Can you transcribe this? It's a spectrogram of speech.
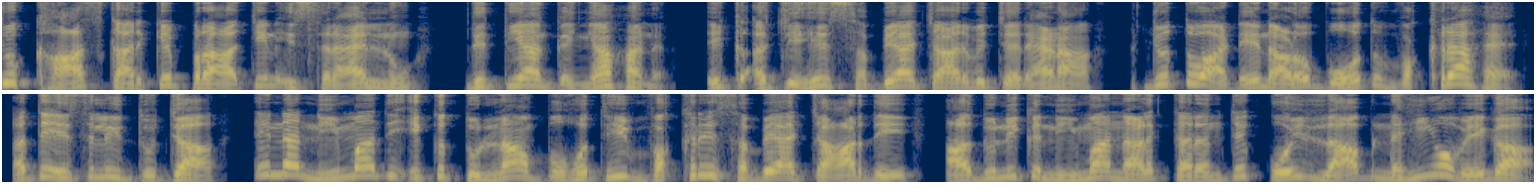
ਜੋ ਖਾਸ ਕਰਕੇ ਪ੍ਰਾਚੀਨ ਇਸਰਾਇਲ ਨੂੰ ਦਿੱਤੀਆਂ ਗਈਆਂ ਹਨ। ਇੱਕ ਅਜਿਹੇ ਸੱਭਿਆਚਾਰ ਵਿੱਚ ਰਹਿਣਾ ਜੋ ਤੁਹਾਡੇ ਨਾਲੋਂ ਬਹੁਤ ਵੱਖਰਾ ਹੈ ਅਤੇ ਇਸ ਲਈ ਦੂਜਾ, ਇਹਨਾਂ ਨਿਯਮਾਂ ਦੀ ਇੱਕ ਤੁਲਨਾ ਬਹੁਤ ਹੀ ਵੱਖਰੇ ਸੱਭਿਆਚਾਰ ਦੇ ਆਧੁਨਿਕ ਨਿਯਮਾਂ ਨਾਲ ਕਰਨ ਤੇ ਕੋਈ ਲਾਭ ਨਹੀਂ ਹੋਵੇਗਾ।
